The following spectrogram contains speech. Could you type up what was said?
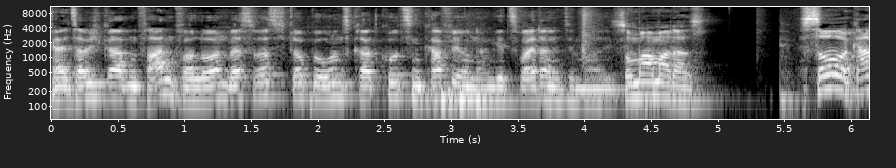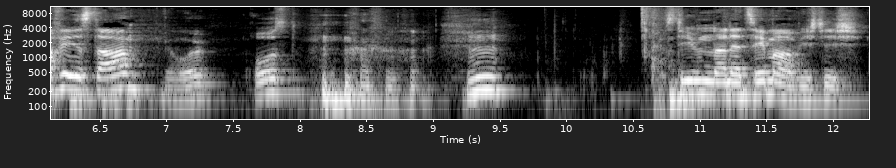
ja, jetzt habe ich gerade einen Faden verloren. Weißt du was? Ich glaube, wir holen uns gerade kurz einen Kaffee und dann geht's weiter in die Thematik. So machen wir das. So, Kaffee ist da. Jawohl. Prost. hm. Steven, dann erzähl mal, wie ich dich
